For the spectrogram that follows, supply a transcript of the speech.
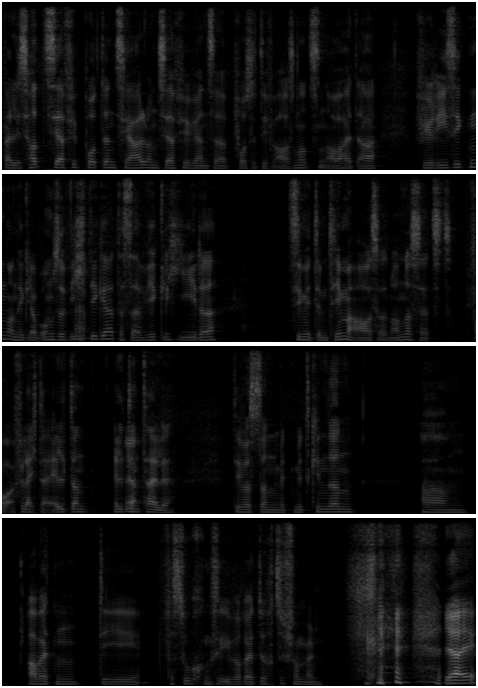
weil es hat sehr viel Potenzial und sehr viel werden sie auch positiv ausnutzen, aber halt auch für Risiken. Und ich glaube, umso wichtiger, dass auch wirklich jeder sich mit dem Thema auseinandersetzt. Vielleicht auch Eltern, Elternteile, die was dann mit, mit Kindern ähm, arbeiten, die versuchen, sie überall durchzuschummeln. ja, eh.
